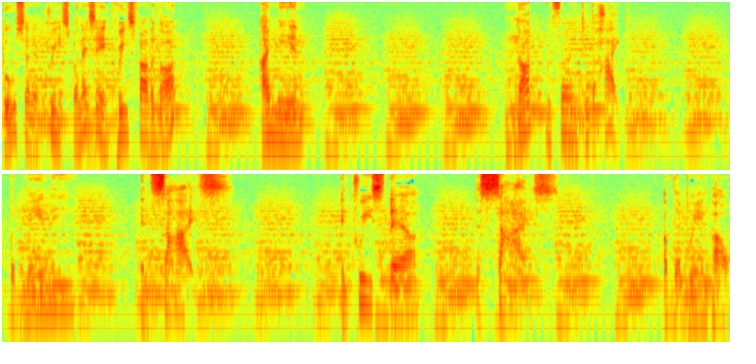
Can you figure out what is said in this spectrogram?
boost and increase. When I say increase, Father God, I mean not referring to the height, but mainly in size. increase their the size of their brain power.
